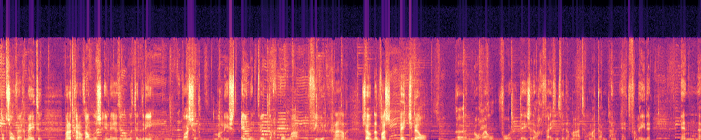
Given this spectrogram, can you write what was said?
tot zover gemeten. Maar het kan ook anders. In 1903 was het maar liefst 21,4 graden. Zo, dat was, weet je wel, eh, nog wel voor deze dag, 25 maart, maar dan in het verleden. En eh,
